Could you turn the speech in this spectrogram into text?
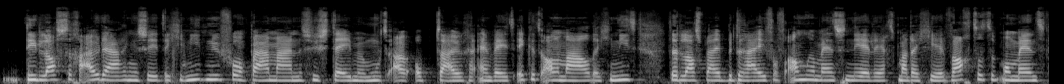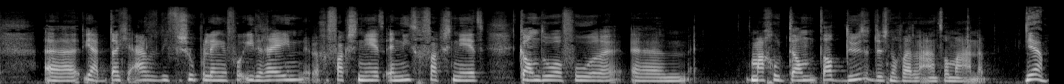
die lastige uitdagingen zit. Dat je niet nu voor een paar maanden systemen moet optuigen en weet ik het allemaal. Dat je niet de last bij bedrijven of andere mensen neerlegt, maar dat je wacht tot het moment uh, ja, dat je eigenlijk die versoepelingen voor iedereen, gevaccineerd en niet gevaccineerd, kan doorvoeren. Um, maar goed, dan, dat duurt het dus nog wel een aantal maanden. Ja,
